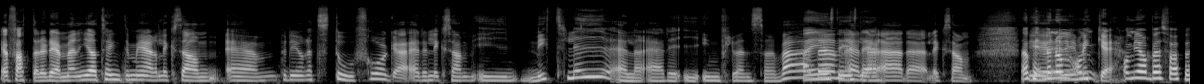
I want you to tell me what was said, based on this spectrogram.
jag fattade det men jag tänkte mer liksom, ehm, för det är ju en rätt stor fråga, är det liksom i mitt liv eller är det i Ja, influencervärlden just det, just eller det. är det liksom, Okej, det, men om, om, mycket. om jag börjar svara på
